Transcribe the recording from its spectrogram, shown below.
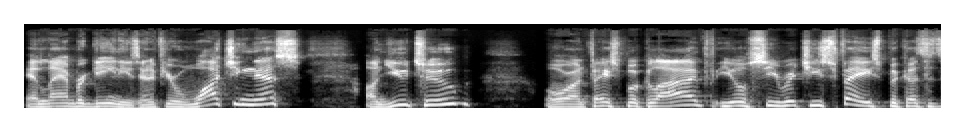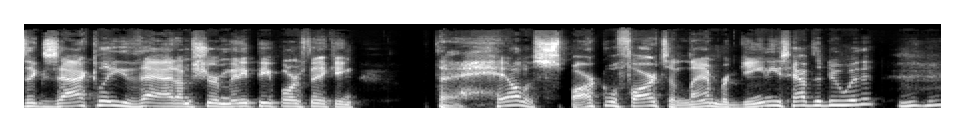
and Lamborghinis. And if you're watching this on YouTube or on Facebook Live, you'll see Richie's face because it's exactly that. I'm sure many people are thinking, the hell does sparkle farts and Lamborghinis have to do with it? Mm-hmm.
